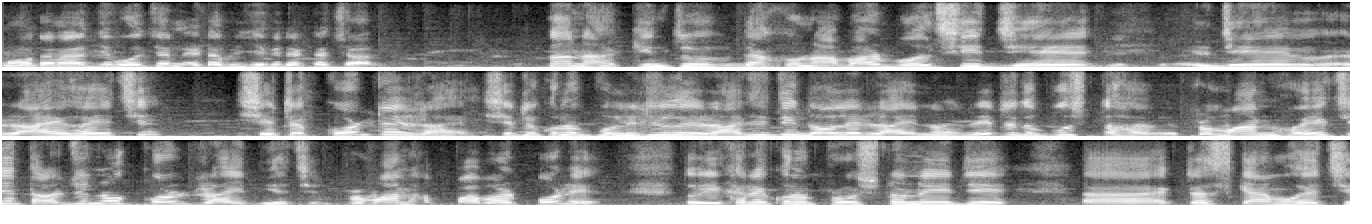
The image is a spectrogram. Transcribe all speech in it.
মমতা ব্যানার্জি বলছেন, এটা বিজেপির একটা চাল। না না, কিন্তু দেখুন, আবার বলছি যে যে রায় হয়েছে সেটা কোর্টের রায় সেটা কোনো পলিটিক্যাল রাজনীতি দলের রায় নয় এটা তো বুঝতে হবে। প্রমাণ হয়েছে তার জন্য কোর্ট রায় দিয়েছেন। প্রমাণ পাওয়ার পরে তো এখানে কোনো প্রশ্ন নেই যে একটা স্ক্যাম হয়েছে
